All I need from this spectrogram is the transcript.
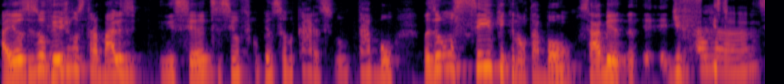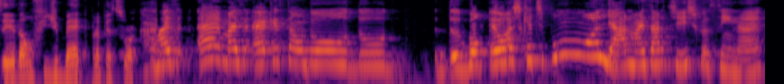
Aí, às vezes, eu vejo uns trabalhos iniciantes, assim, eu fico pensando, cara, isso não tá bom. Mas eu não sei o que que não tá bom, sabe? É, é difícil uhum. dizer, dar um feedback pra pessoa. Cara, mas é, mas é a questão do, do, do. Bom, eu acho que é tipo um olhar mais artístico, assim, né?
